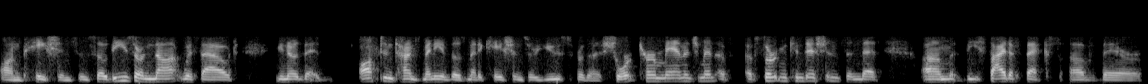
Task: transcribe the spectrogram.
on patients. And so these are not without, you know, that oftentimes many of those medications are used for the short term management of, of certain conditions and that um, the side effects of their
